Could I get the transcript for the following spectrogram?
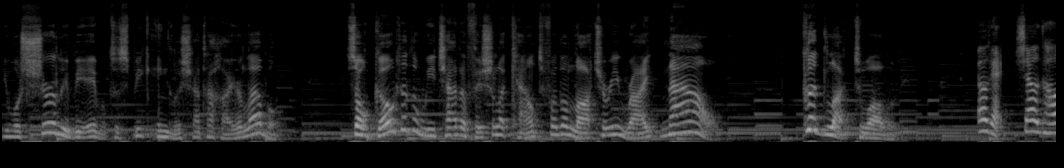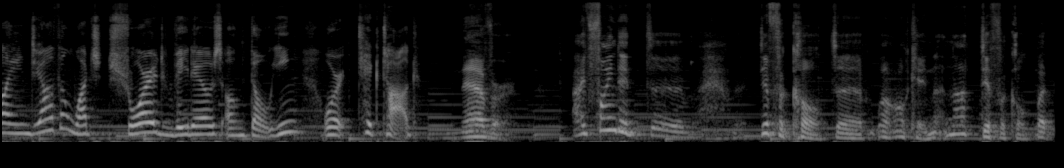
you will surely be able to speak English at a higher level. So go to the WeChat official account for the lottery right now. Good luck to all of you. Okay, so Colin, do you often watch short videos on Douyin or TikTok? Never. I find it uh, difficult. Uh, well, okay, not difficult, but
